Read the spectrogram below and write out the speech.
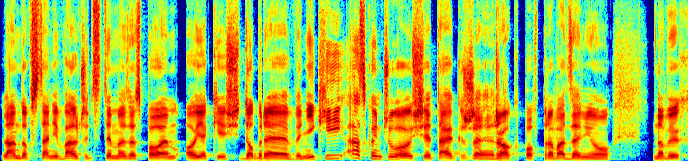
Lando w stanie walczyć z tym zespołem o jakieś dobre wyniki, a skończyło się tak, że rok po wprowadzeniu nowych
